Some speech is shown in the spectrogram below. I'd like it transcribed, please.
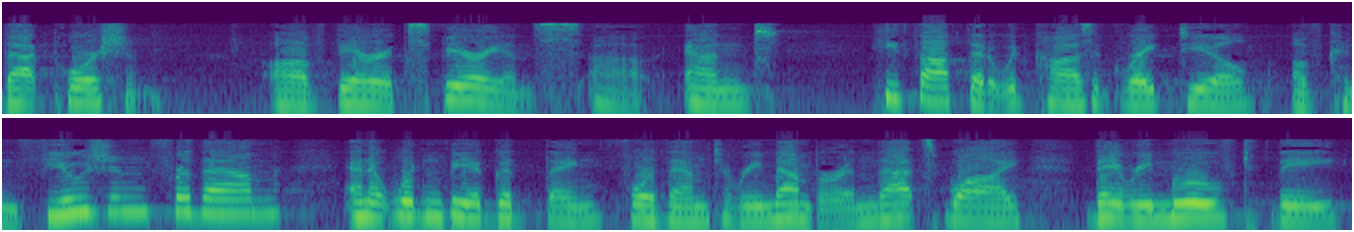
that portion of their experience. Uh, and he thought that it would cause a great deal of confusion for them and it wouldn't be a good thing for them to remember. And that's why they removed the,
